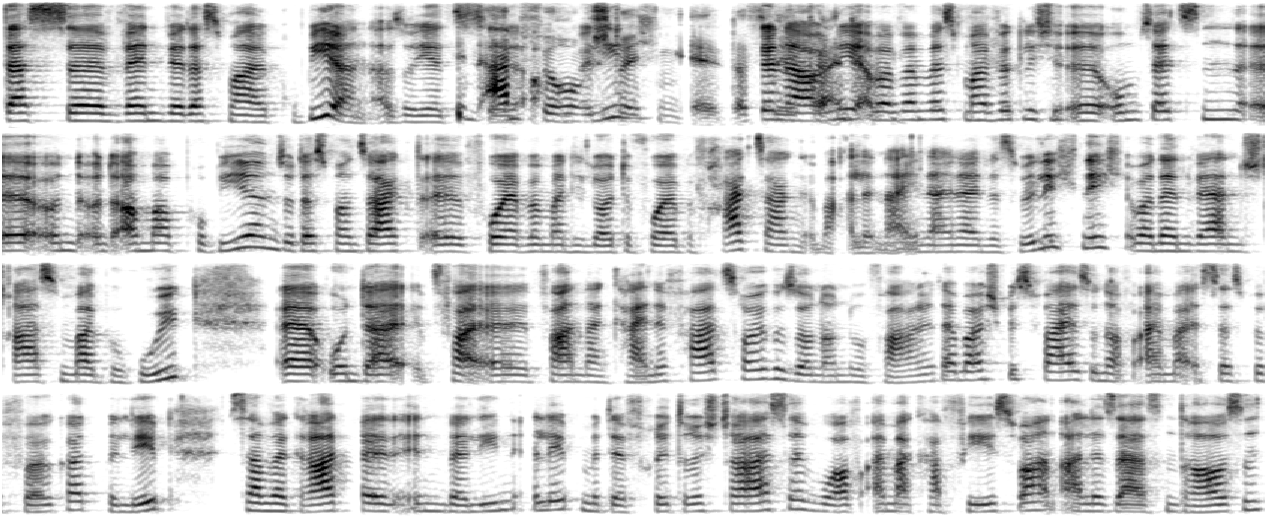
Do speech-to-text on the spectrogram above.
dass äh, wenn wir das mal probieren, also jetzt in Anführungsstrichen, äh, das genau, nee, aber wenn wir es mal wirklich äh, umsetzen äh, und, und auch mal probieren, so dass man sagt, äh, vorher, wenn man die Leute vorher befragt, sagen immer alle, nein, nein, nein, das will ich nicht. Aber dann werden Straßen mal beruhigt äh, und da fahren dann keine Fahrzeuge, sondern nur Fahrräder beispielsweise. Und auf einmal ist das bevölkert, belebt. Das haben wir gerade in Berlin erlebt mit der Friedrichstraße, wo auf einmal Cafés waren, alle saßen draußen,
